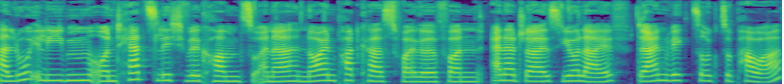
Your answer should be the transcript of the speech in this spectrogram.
Hallo ihr Lieben und herzlich willkommen zu einer neuen Podcast-Folge von Energize Your Life, dein Weg zurück zur Power.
